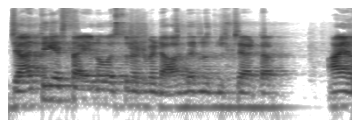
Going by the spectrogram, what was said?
జాతీయ స్థాయిలో వస్తున్నటువంటి ఆదరణ దృష్ట్యా అట ఆయన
